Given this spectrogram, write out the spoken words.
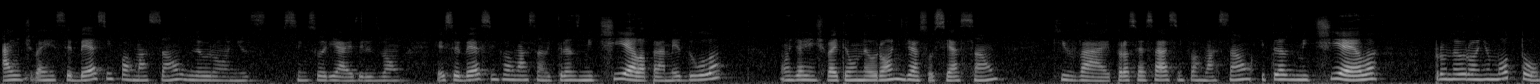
a gente vai receber essa informação, os neurônios sensoriais, eles vão receber essa informação e transmitir ela para a medula onde a gente vai ter um neurônio de associação que vai processar essa informação e transmitir ela para o neurônio motor.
